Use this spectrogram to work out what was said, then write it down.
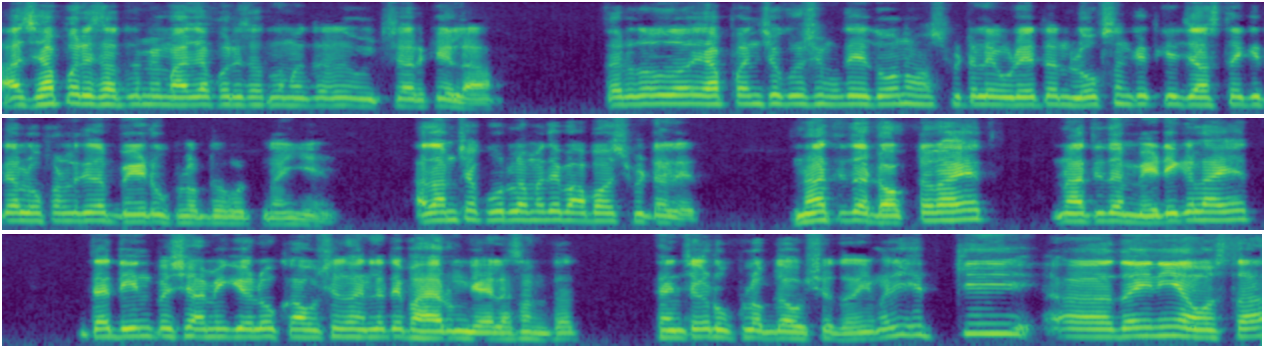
आज ह्या परिसरातलं मी माझ्या परिसरातला माझा विचार केला तर जवळजवळ या पंचकृषीमध्ये दोन हॉस्पिटल एवढे आहेत आणि लोकसंख्या इतकी जास्त आहे की त्या लोकांना तिथं बेड उपलब्ध होत नाहीये. आज आमच्या कुर्लामध्ये बाबा हॉस्पिटल आहेत. ना तिथं डॉक्टर आहेत ना तिथं मेडिकल आहेत. त्या दिनपशी आम्ही गेलो का औषध आणलं ते बाहेरून घ्यायला सांगतात. त्यांच्याकडे उपलब्ध औषध नाही. म्हणजे इतकी दयनीय अवस्था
